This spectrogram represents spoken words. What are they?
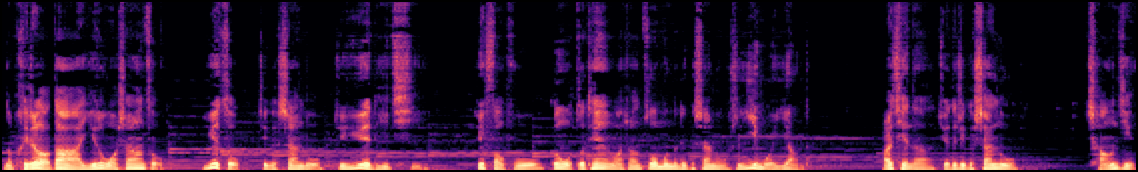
那陪着老大一路往山上走，越走这个山路就越离奇，就仿佛跟我昨天晚上做梦的那个山路是一模一样的。而且呢，觉得这个山路场景，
